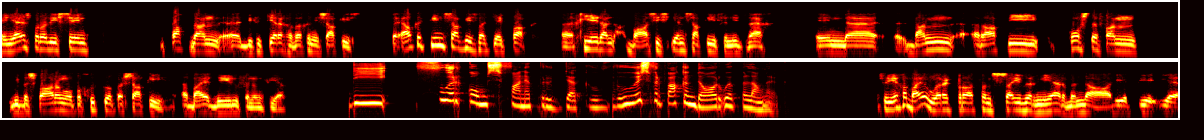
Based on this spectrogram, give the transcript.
en jy as produsent pak dan uh, die verkeerde gewig in die sakkies. So elke 10 sakkies wat jy pak, uh, gee jy dan basies een sakkie verniet weg. En uh dan raak die koste van die besparing op 'n goedkoper sakkie 'n baie duur oefening vir jou. Die voorkoms van 'n produk. Hoe, hoe is verpakking daar ook belangrik? So jy gaan baie hoor ek praat van suiwer neerwinde HDPE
